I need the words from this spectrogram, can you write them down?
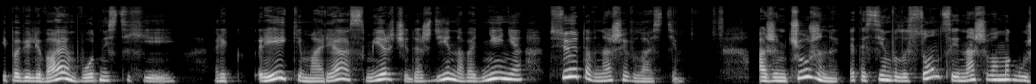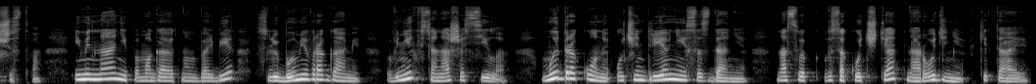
и повелеваем водной стихией. Реки, моря, смерчи, дожди, наводнения – все это в нашей власти. А жемчужины – это символы солнца и нашего могущества. Именно они помогают нам в борьбе с любыми врагами. В них вся наша сила. Мы, драконы, очень древние создания. Нас высоко чтят на родине, в Китае.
